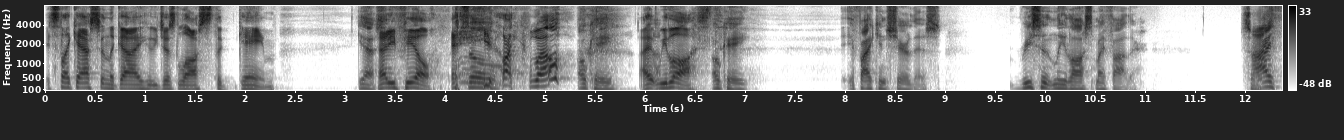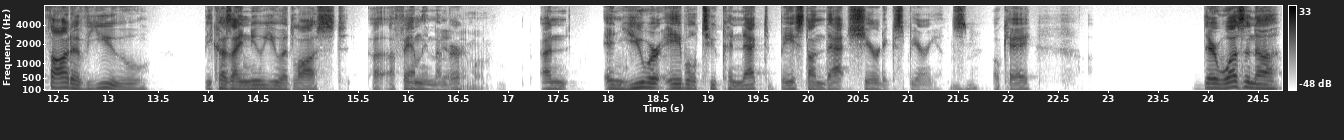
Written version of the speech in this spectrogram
It's like asking the guy who just lost the game, yes. "How do you feel?" So- you're like, "Well, okay. I, we lost." Okay. If I can share this. Recently lost my father. Sorry. I thought of you because I knew you had lost a, a family member, mom. and and you were able to connect based on that shared experience. Mm-hmm. Okay, there wasn't a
